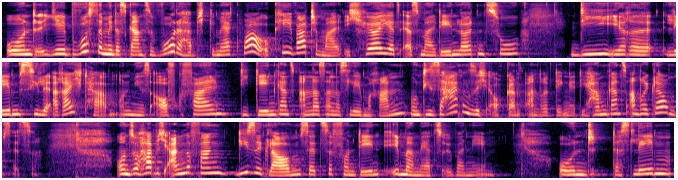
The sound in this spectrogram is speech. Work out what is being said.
Und je bewusster mir das Ganze wurde, habe ich gemerkt, wow, okay, warte mal, ich höre jetzt erstmal den Leuten zu, die ihre Lebensziele erreicht haben. Und mir ist aufgefallen, die gehen ganz anders an das Leben ran und die sagen sich auch ganz andere Dinge. Die haben ganz andere Glaubenssätze. Und so habe ich angefangen, diese Glaubenssätze von denen immer mehr zu übernehmen. Und das Leben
